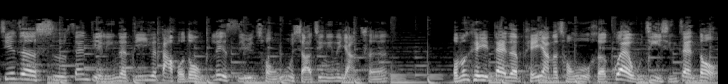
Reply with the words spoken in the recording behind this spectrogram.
接着是三点零的第一个大活动，类似于宠物小精灵的养成，我们可以带着培养的宠物和怪物进行战斗。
